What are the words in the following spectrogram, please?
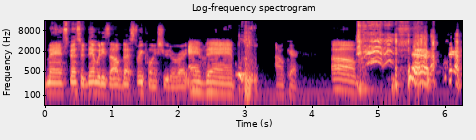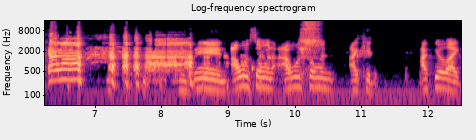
Man, Spencer Dinwiddie's our best three point shooter right now. And then I don't care. Um, and then I want someone. I want someone I could. I feel like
